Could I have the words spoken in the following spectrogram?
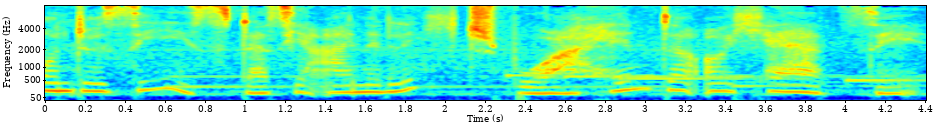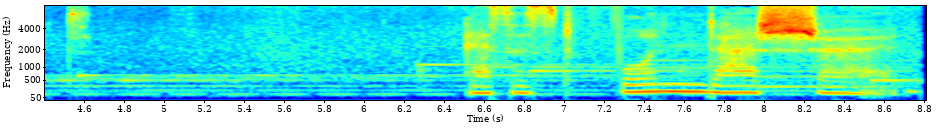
Und du siehst, dass ihr eine Lichtspur hinter euch herzieht. Es ist wunderschön.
